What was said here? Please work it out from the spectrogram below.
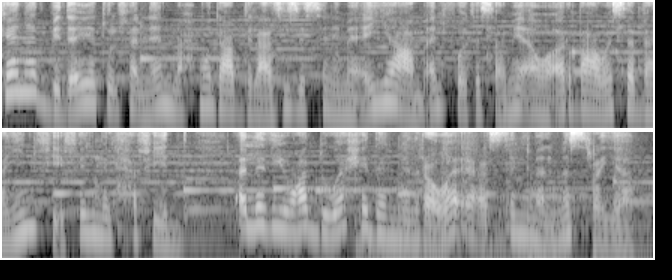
كانت بداية الفنان محمود عبد العزيز السينمائية عام 1974 في فيلم الحفيد الذي يعد واحداً من روائع السينما المصرية.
